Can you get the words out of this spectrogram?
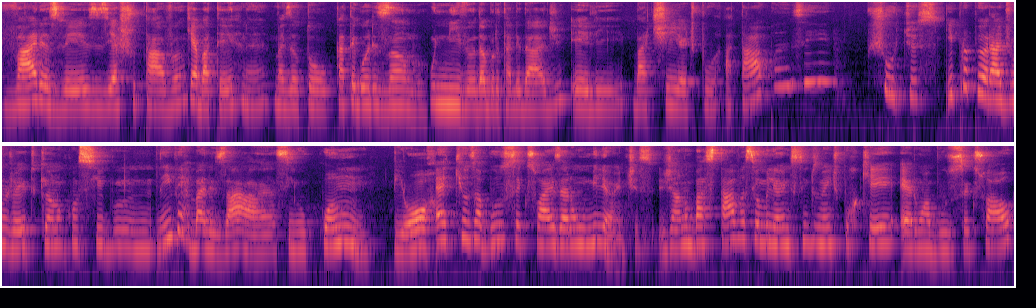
várias vezes e a chutava, que é bater, né? Mas eu tô categorizando o nível da brutalidade. Ele batia, tipo, a tapas e chutes. E para piorar de um jeito que eu não consigo nem verbalizar, assim, o quão pior é que os abusos sexuais eram humilhantes. Já não bastava ser humilhante simplesmente porque era um abuso sexual,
